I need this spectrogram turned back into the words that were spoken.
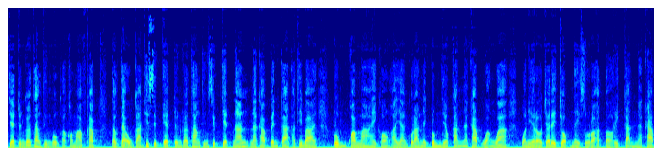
17 จนกระทั่งถึงองค์อคอมาฟครับตั้งแต่องค์การที่ 11 จนกระทั่งถึง 17 นั้นนะครับเป็นการอธิบายกลุ่มความหมายของอายะอัลกุรอานในกลุ่มเดียวกันนะครับ หวังว่าวันนี้เราจะได้จบในสุรอัตตอริกันนะครับ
